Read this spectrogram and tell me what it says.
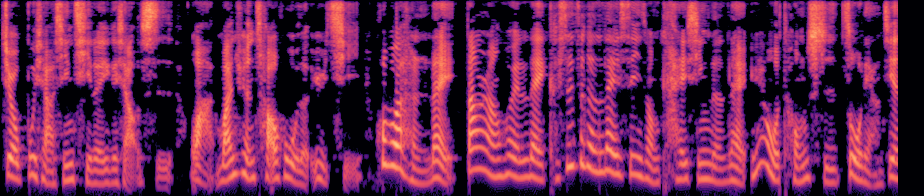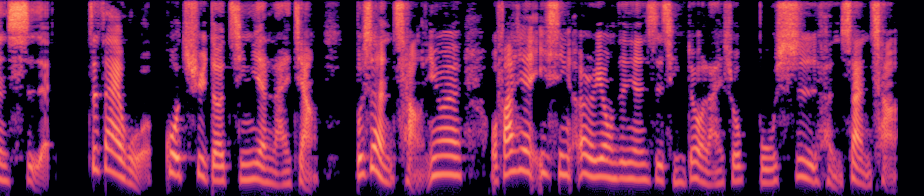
就不小心骑了一个小时，哇，完全超乎我的预期。会不会很累？当然会累，可是这个累是一种开心的累，因为我同时做两件事。诶，这在我过去的经验来讲，不是很长，因为我发现一心二用这件事情对我来说不是很擅长。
